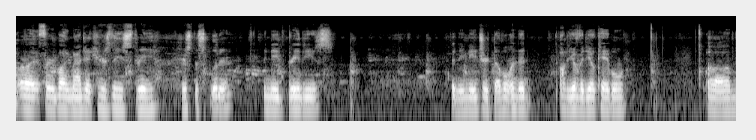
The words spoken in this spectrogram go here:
Alright, for your blind magic, here's these three. Here's the splitter. You need three of these. Then you need your double-ended audio-video cable. Um,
